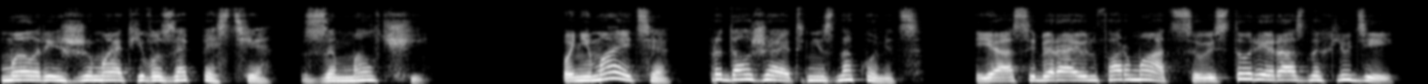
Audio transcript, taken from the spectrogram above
Мэлори сжимает его запястье. «Замолчи». «Понимаете?» — продолжает незнакомец. «Я собираю информацию, истории разных людей.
